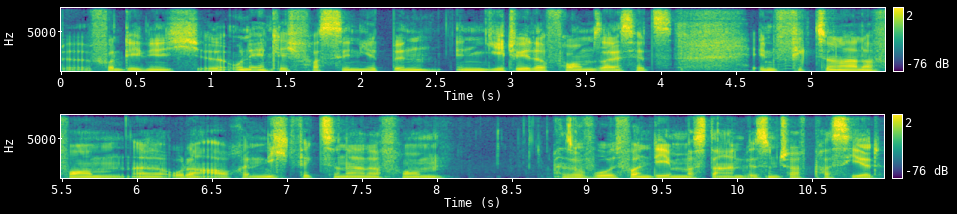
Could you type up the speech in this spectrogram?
äh, von denen ich äh, unendlich fasziniert bin, in jedweder Form, sei es jetzt in fiktionaler Form äh, oder auch in nicht fiktionaler Form sowohl von dem, was da in Wissenschaft passiert,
